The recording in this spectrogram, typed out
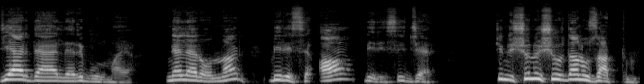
Diğer değerleri bulmaya. Neler onlar? Birisi A, birisi C. Şimdi şunu şuradan uzattım.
